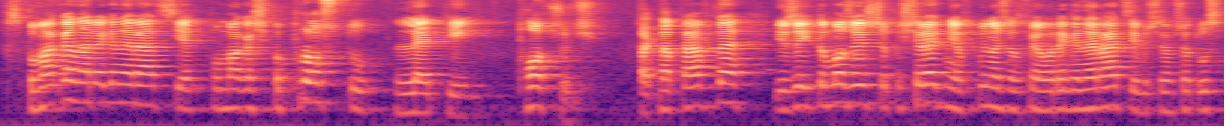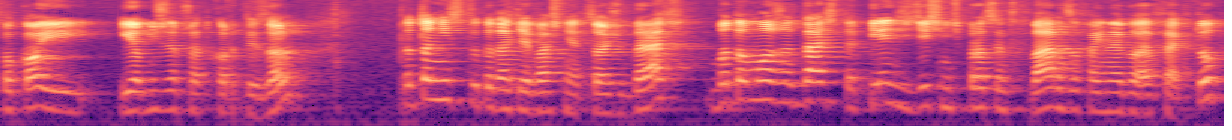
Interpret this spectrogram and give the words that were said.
wspomaga na regenerację, pomaga się po prostu lepiej poczuć. Tak naprawdę, jeżeli to może jeszcze pośrednio wpłynąć na Twoją regenerację, bo się na przykład uspokoi i obniży na przykład kortyzol, no to nic tylko takie właśnie coś brać, bo to może dać te 5-10% bardzo fajnego efektu,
